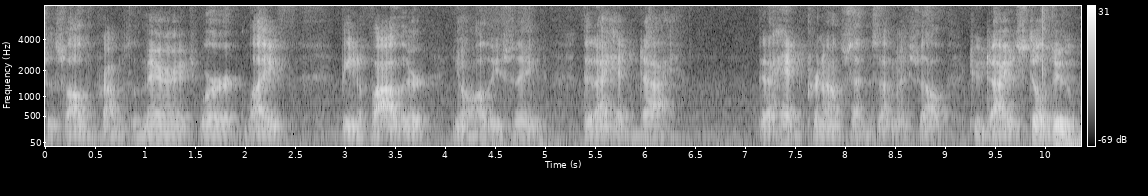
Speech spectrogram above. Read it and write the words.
to solve the problems of marriage, work, life, being a father, you know, all these things, that I had to die, that I had to pronounce sentence on myself to die, and still do.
